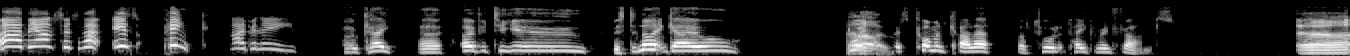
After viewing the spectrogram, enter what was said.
Ah, the answer to that is pink, I believe. Okay, uh, over to you, Mr. Nightingale. What is Hello. the most common colour of toilet paper in France? Uh,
